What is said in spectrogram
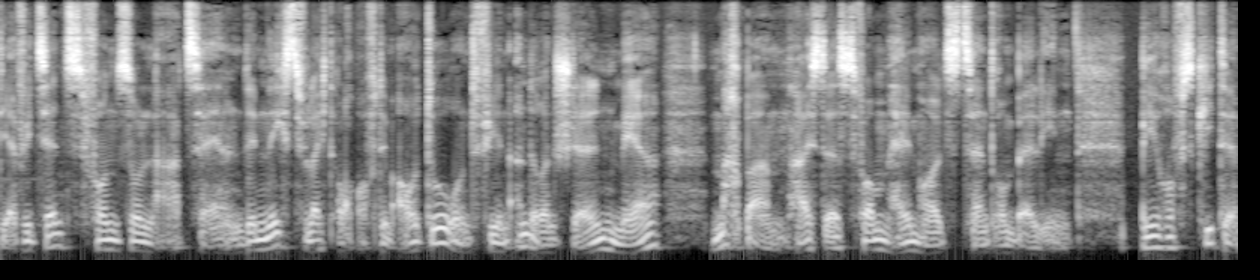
Die Effizienz von Solarzellen, demnächst vielleicht auch auf dem Auto und vielen anderen Stellen mehr machbar, heißt es vom Helmholtz Zentrum Berlin. Perovskite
